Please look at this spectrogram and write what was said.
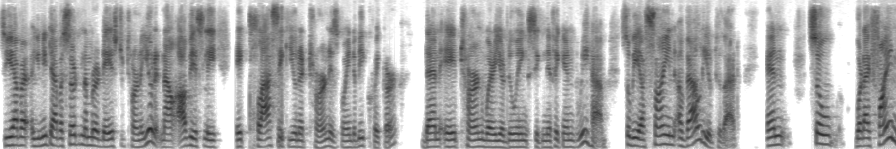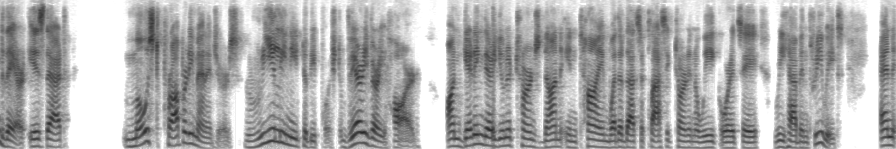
So you have a you need to have a certain number of days to turn a unit. Now, obviously, a classic unit turn is going to be quicker than a turn where you're doing significant rehab. So we assign a value to that. And so what I find there is that most property managers really need to be pushed very, very hard on getting their unit turns done in time, whether that's a classic turn in a week or it's a rehab in three weeks. And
